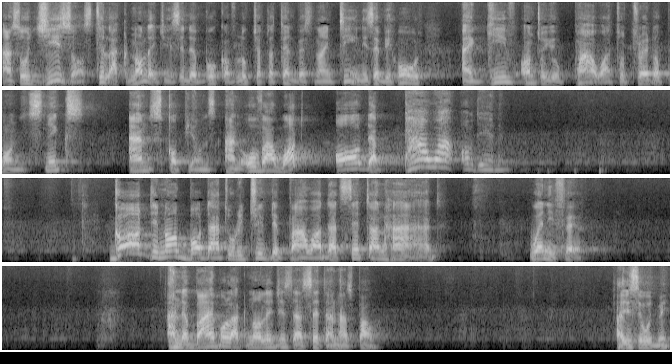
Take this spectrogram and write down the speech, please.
And so Jesus still acknowledges in the book of Luke, chapter 10, verse 19, he said, Behold, I give unto you power to tread upon snakes and scorpions and over what? All the power of the enemy. God did not bother to retrieve the power that Satan had when he fell. And the Bible acknowledges that Satan has power. Are you still with me?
